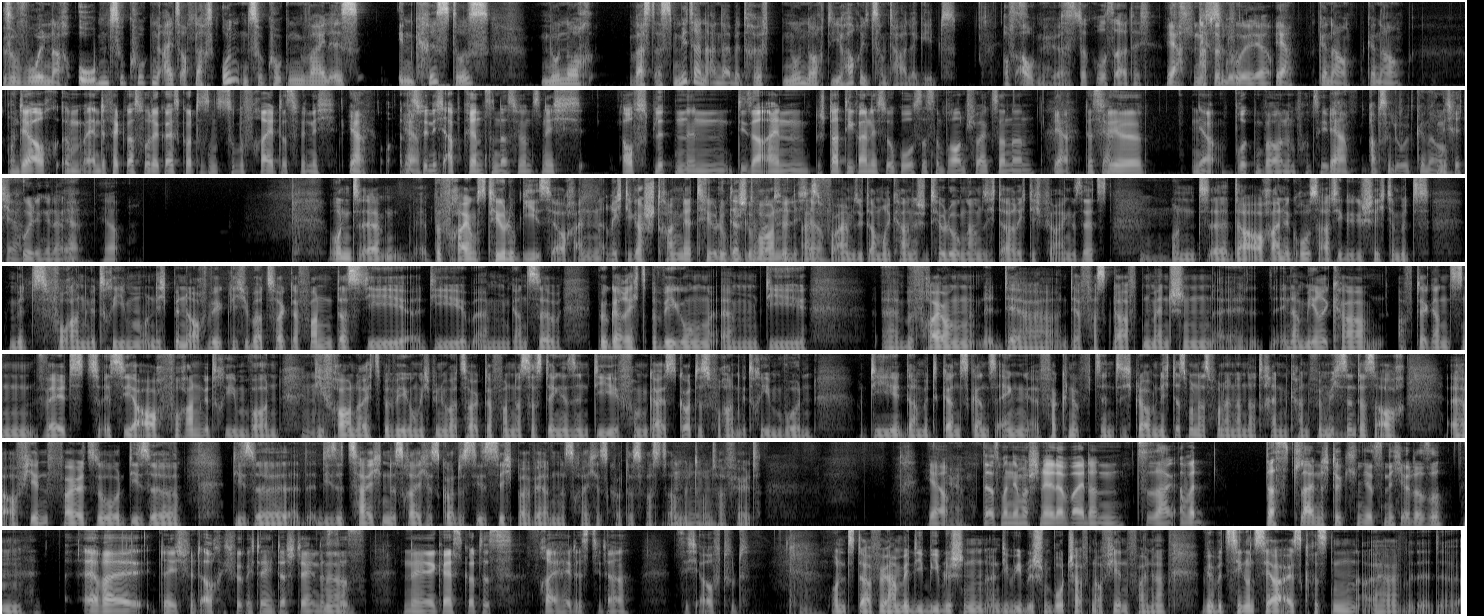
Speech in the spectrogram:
sowohl nach oben zu gucken, als auch nach unten zu gucken, weil es in Christus nur noch, was das Miteinander betrifft, nur noch die Horizontale gibt. Auf Augenhöhe. Das ist doch großartig. Ja, das finde ich absolut. so cool, ja. Ja, genau, genau. Und ja auch im Endeffekt was, wo der Geist Gottes uns zu befreit, dass wir nicht, Ja, dass ja. wir nicht abgrenzen, dass wir uns nicht aufsplitten in dieser einen Stadt, die gar nicht so groß ist in Braunschweig, sondern ja, dass ja. wir ja Brücken bauen im Prinzip. Ja, absolut, genau. Finde ich richtig ja. cool, den Gedanken. Ja. ja. Und ähm, Befreiungstheologie ist ja auch ein richtiger Strang der Theologie geworden. natürlich, also ja. vor allem südamerikanische Theologen haben sich da richtig für eingesetzt Mhm. und äh, da auch eine großartige Geschichte mit, mit vorangetrieben. Und ich bin auch wirklich überzeugt davon, dass die, die ähm, ganze Bürgerrechtsbewegung, ähm, die äh, Befreiung der, der versklavten Menschen äh, in Amerika, auf der ganzen Welt ist sie ja auch vorangetrieben worden. Mhm. Die Frauenrechtsbewegung, ich bin überzeugt davon, dass das Dinge sind, die vom Geist Gottes vorangetrieben wurden die damit ganz, ganz eng äh, verknüpft sind. Ich glaube nicht, dass man das voneinander trennen kann. Für mich sind das auch äh, auf jeden Fall so diese, diese, diese Zeichen des Reiches Gottes, dieses Sichtbarwerden des Reiches Gottes, was da mit Mhm. drunter fällt. Ja, Ja. da ist man ja mal schnell dabei, dann zu sagen, aber das kleine Stückchen jetzt nicht oder so. Hm. Aber nee, ich finde auch, ich würde mich dahinter stellen, dass Ja. das eine Geist Gottes Freiheit ist, die da sich auftut. Und dafür haben wir die biblischen, äh, die biblischen Botschaften auf jeden Fall. Ne? Wir beziehen uns ja als Christen äh,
